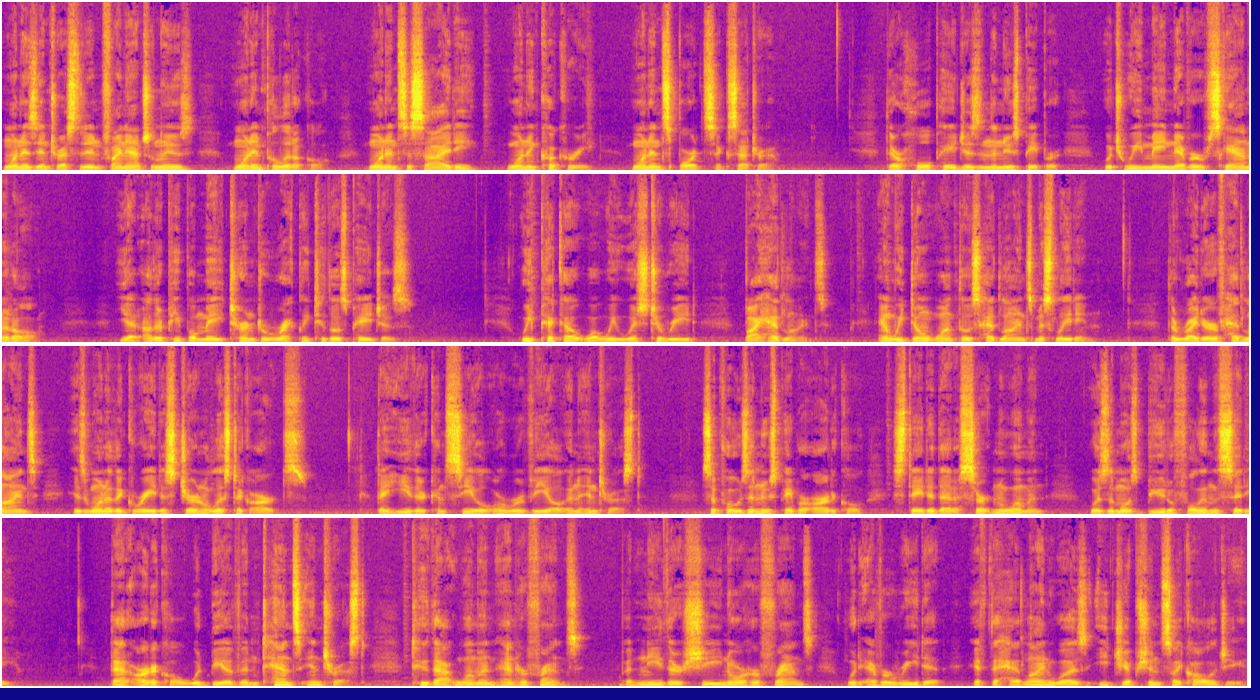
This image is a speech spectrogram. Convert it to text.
One is interested in financial news, one in political, one in society, one in cookery, one in sports, etc. There are whole pages in the newspaper which we may never scan at all, yet other people may turn directly to those pages. We pick out what we wish to read by headlines, and we don't want those headlines misleading. The writer of headlines is one of the greatest journalistic arts. They either conceal or reveal an interest. Suppose a newspaper article stated that a certain woman was the most beautiful in the city. That article would be of intense interest to that woman and her friends, but neither she nor her friends would ever read it if the headline was Egyptian psychology.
